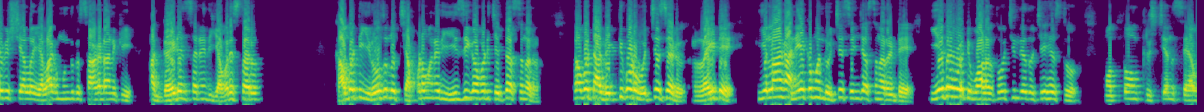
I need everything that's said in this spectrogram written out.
ఏ విషయాల్లో ఎలాగ ముందుకు సాగడానికి ఆ గైడెన్స్ అనేది ఎవరిస్తారు? కాబట్టి ఈ రోజుల్లో చెప్పడం అనేది ఈజీ కాబట్టి చెప్పేస్తున్నారు. కాబట్టి ఆ వ్యక్తి కూడా వచ్చేసాడు రైటే. ఇలాగ అనేక మంది వచ్చేసి ఏం చేస్తున్నారంటే ఏదో ఒకటి వాళ్ళకి తోచింది ఏదో చేసేస్తూ మొత్తం క్రిస్టియన్ సేవ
